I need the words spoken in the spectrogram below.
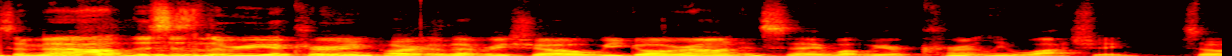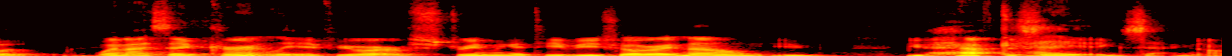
so now this is the reoccurring part of every show. We go around and say what we are currently watching. So when I say currently, if you are streaming a TV show right now, you you have to say exact no.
